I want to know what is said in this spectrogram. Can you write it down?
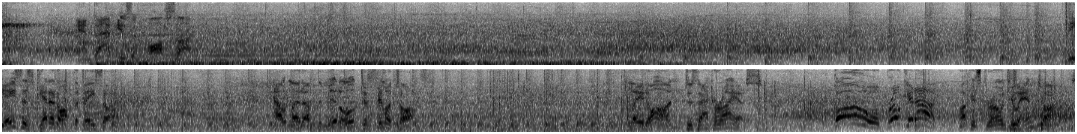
And that is an offside. The Aces get it off the faceoff. Outlet up the middle to Filatov. On to Zacharias. Oh, broke it up. Puck is thrown to Antons.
